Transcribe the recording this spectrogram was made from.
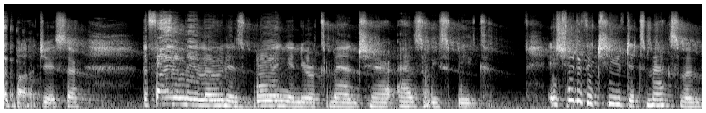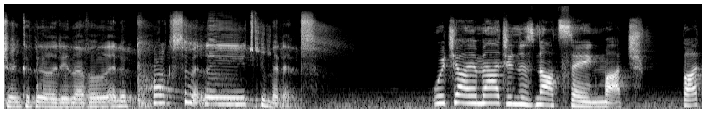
Apologies, sir. The finally alone is brewing in your command chair as we speak. It should have achieved its maximum drinkability level in approximately two minutes. Which I imagine is not saying much, but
